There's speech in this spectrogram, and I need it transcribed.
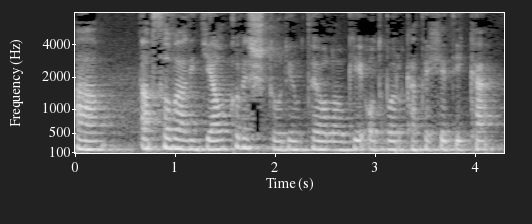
a absolvovali diaľkové štúdium teológie odbor katechetika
